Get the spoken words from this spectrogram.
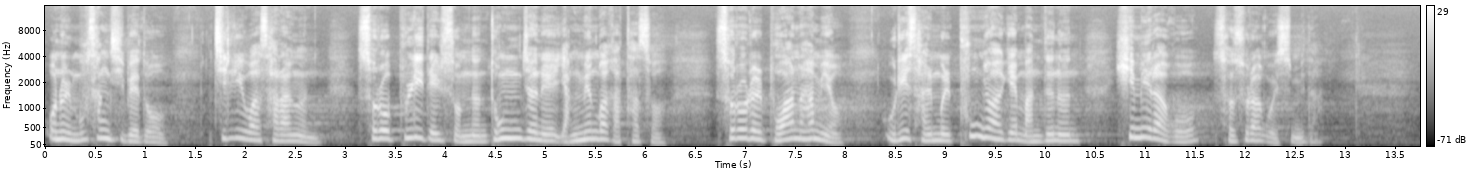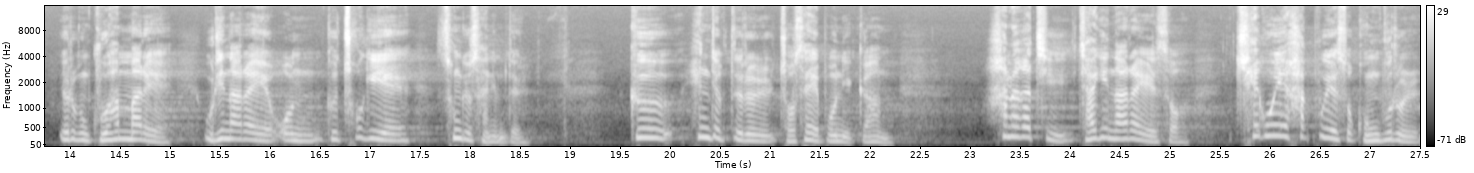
오늘 묵상집에도 진리와 사랑은 서로 분리될 수 없는 동전의 양면과 같아서 서로를 보완하며 우리 삶을 풍요하게 만드는 힘이라고 서술하고 있습니다. 여러분 구한말에 우리나라에 온 그 초기의 선교사님들 그 행적들을 조사해 보니까 하나같이 자기 나라에서 최고의 학부에서 공부를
